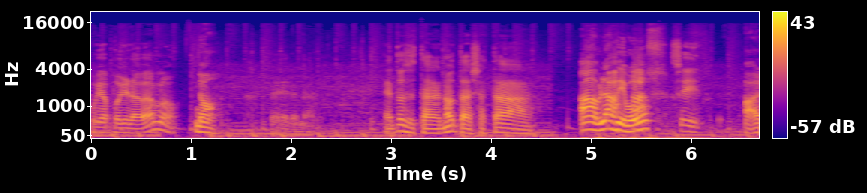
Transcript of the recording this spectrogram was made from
¿Voy a poder ir a verlo? No. Pero la- Entonces está la nota, ya está. Ah, ¿hablas de vos? Sí. Ah, Ah,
